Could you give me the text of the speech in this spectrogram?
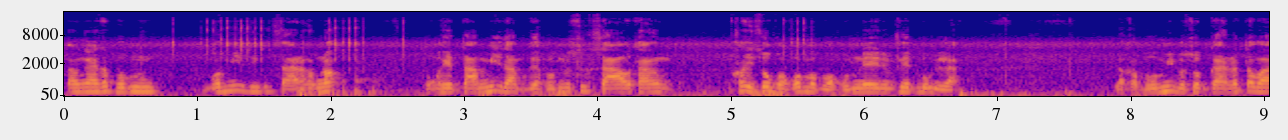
เอาไงถ้าผมบ่มีที่ปรึกษานะครับเนาะผมเฮ็ดตามมีตามเกิดผมศึกษาทางเขาสิส่งขอความาบอกผมใน Facebook นี่แหละแล้วก็ผมมีประสบการณ์แล้วแต่ว่า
